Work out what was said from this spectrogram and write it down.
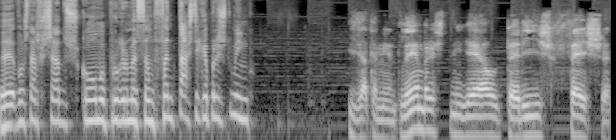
uh, vão estar fechados com uma programação fantástica para este domingo. Exatamente. Lembras-te, Miguel, Paris fecha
